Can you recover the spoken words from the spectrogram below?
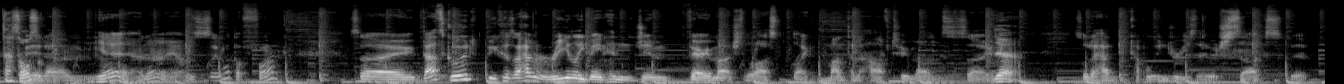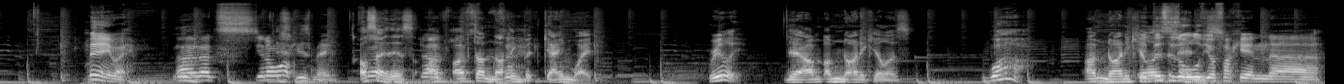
That's awesome. But, um, yeah, I know. I was just like, what the fuck? So that's good because I haven't really been hitting the gym very much the last like month and a half, two months. So Yeah. sort of had a couple injuries there, which sucks. But anyway, uh, that's you know what? Excuse me. I'll So- say this: no, I've I've done nothing but gain weight. Really? Yeah, I'm I'm 90 kilos. Wow. I'm 90 kilos. this is all of and- your fucking uh,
